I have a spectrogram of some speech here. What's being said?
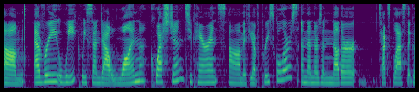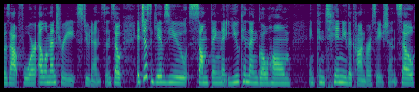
um, every week we send out one question to parents um, if you have preschoolers, and then there's another text blast that goes out for elementary students. And so it just gives you something that you can then go home and continue the conversation. So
